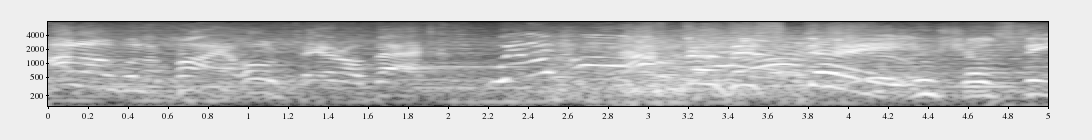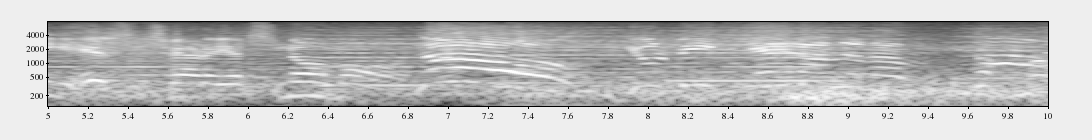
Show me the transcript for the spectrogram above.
How long will the fire hold Pharaoh back? Will it hold? After this day, you shall see his chariots no more. No! You'll be dead under them. No.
